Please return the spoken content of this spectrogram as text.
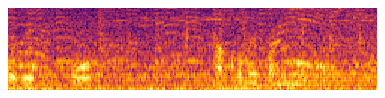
वो देख के आंखों में पानी आ गया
